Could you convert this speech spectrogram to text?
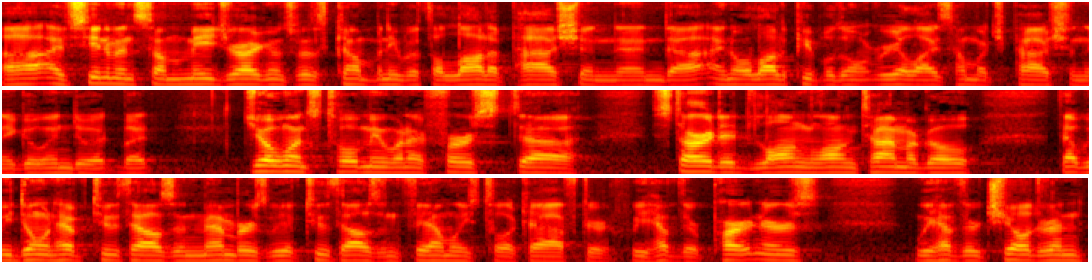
Uh, I've seen him in some major arguments with his company with a lot of passion, and uh, I know a lot of people don't realize how much passion they go into it. But Joe once told me when I first uh, started, long, long time ago, that we don't have 2,000 members, we have 2,000 families to look after. We have their partners, we have their children,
